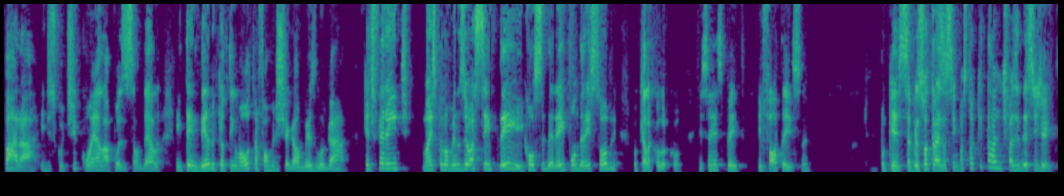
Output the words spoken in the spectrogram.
parar e discutir com ela a posição dela, entendendo que eu tenho uma outra forma de chegar ao mesmo lugar que é diferente, mas pelo menos eu aceitei e considerei e ponderei sobre o que ela colocou. Isso é respeito. E falta isso, né? Porque se a pessoa traz assim, pastor, que tal a gente fazer desse jeito?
